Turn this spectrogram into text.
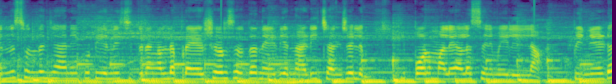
എന്ന് സ്വന്തം ജാനിക്കുട്ടി എന്നീ ചിത്രങ്ങളുടെ പ്രേക്ഷകർ ശ്രദ്ധ നേടിയ നടി ചഞ്ചലും ഇപ്പോൾ മലയാള സിനിമയിലില്ല. പിന്നീട്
